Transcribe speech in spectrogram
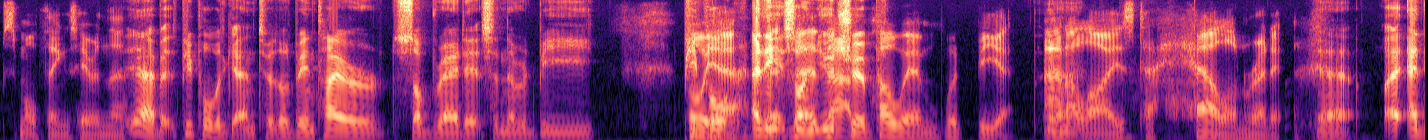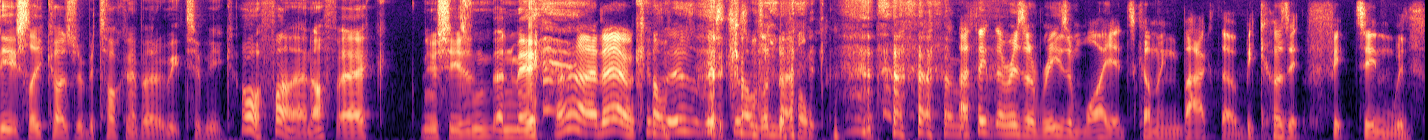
small things here and there. Yeah, but people would get into it. There'd be entire subreddits, and there would be Oh, people yeah. idiots Th- on th- YouTube. That poem would be analysed to hell on Reddit. yeah, idiots like us would be talking about it week to week. Oh, fun enough. Uh, new season in May. I know. this, this is come wonderful. I think there is a reason why it's coming back, though, because it fits in with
